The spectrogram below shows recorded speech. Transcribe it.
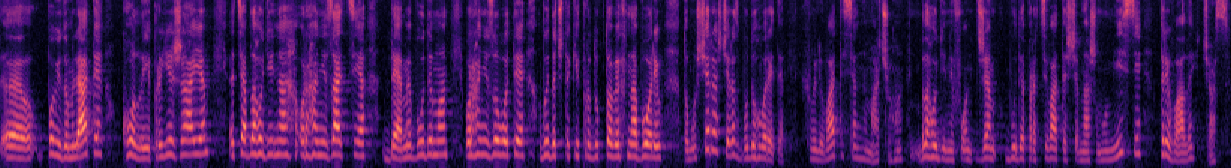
е, повідомляти. Коли приїжджає ця благодійна організація, де ми будемо організовувати видачу таких продуктових наборів. Тому ще раз ще раз буду говорити: хвилюватися нема чого. Благодійний фонд «Джем» буде працювати ще в нашому місті тривалий час.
